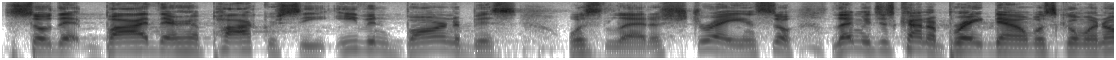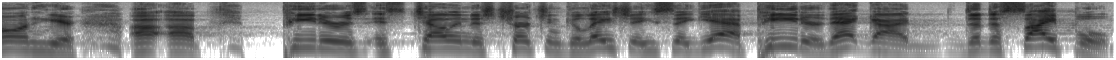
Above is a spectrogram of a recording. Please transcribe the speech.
so that by their hypocrisy, even Barnabas was led astray. And so let me just kind of break down what's going on here. Uh, uh, Peter is, is telling this church in Galatia, he said, Yeah, Peter, that guy, the disciple,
